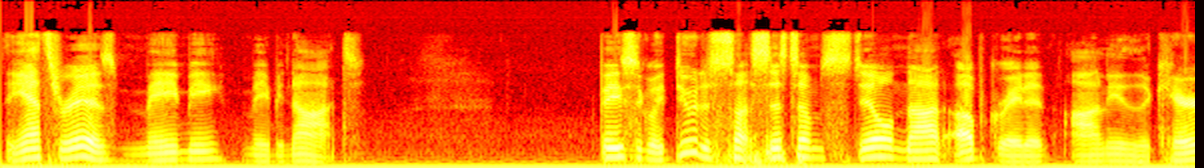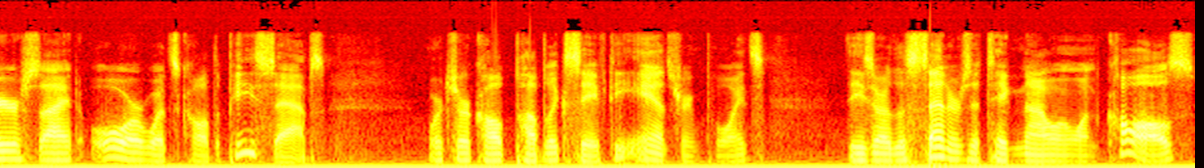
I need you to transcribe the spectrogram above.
The answer is maybe, maybe not. Basically, due to systems still not upgraded on either the carrier side or what's called the PSAPs, which are called public safety answering points, these are the centers that take 911 calls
